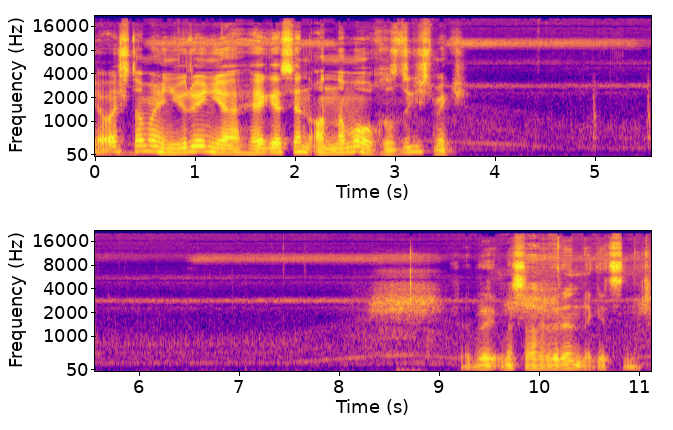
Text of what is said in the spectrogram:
Yavaşlamayın, yürüyün ya. HGS'nin anlamı o, hızlı gitmek. Şöyle bir mesafe verelim de geçsinler.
